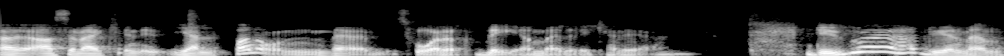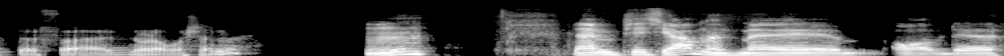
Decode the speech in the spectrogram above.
eh, alltså verkligen hjälpa någon med svåra problem eller i karriären. Du hade ju en mentor för några år sedan. Mm. Nej, men precis, jag har använt mig av det,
